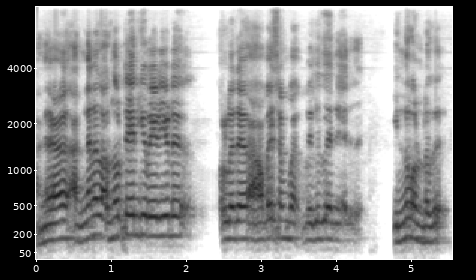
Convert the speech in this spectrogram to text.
അങ്ങനെ അങ്ങനെ അന്നോട്ടേ എനിക്ക് റേഡിയോയുടെ ഉള്ളൊരു ആവേശം വലുത് തന്നെയായിരുന്നു. ഇന്നും ഉണ്ടത്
